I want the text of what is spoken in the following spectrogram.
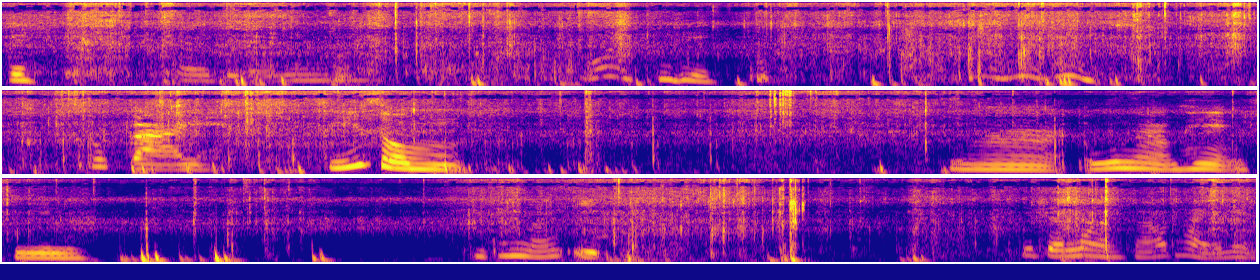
เฮ้ยเอาไปเอาเลยโอ้ยคือดิก็กายสีสมน่าอู้งามแห้งสีนี่มีทั้งหลังอีกมีแต่หลานสาวไทยเลย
